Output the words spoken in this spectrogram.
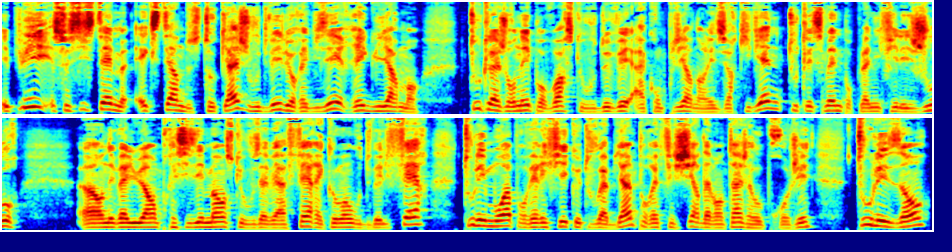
Et puis, ce système externe de stockage, vous devez le réviser régulièrement toute la journée pour voir ce que vous devez accomplir dans les heures qui viennent, toutes les semaines pour planifier les jours en évaluant précisément ce que vous avez à faire et comment vous devez le faire, tous les mois pour vérifier que tout va bien, pour réfléchir davantage à vos projets, tous les ans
